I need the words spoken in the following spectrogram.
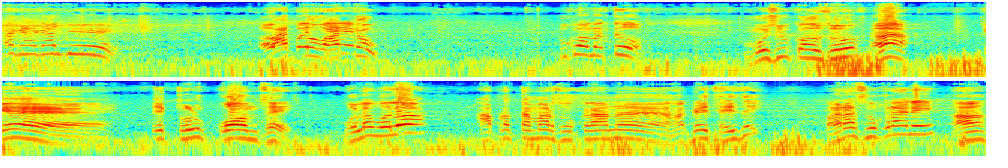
કાકાજી, વાત તો વાત કહું. શું કામ હતું? હું શું કહું છું હા. કે એક થોડું કોમ છે. બોલો બોલો. આપણે તમારા છોકરાને હગાઈ થઈ જઈ? મારા છોકરાને? હા.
